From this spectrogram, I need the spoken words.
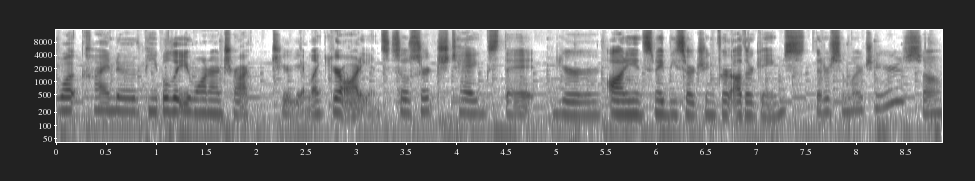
what kind of people that you want to attract to your game, like your audience. So search tags that your audience may be searching for other games that are similar to yours. So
